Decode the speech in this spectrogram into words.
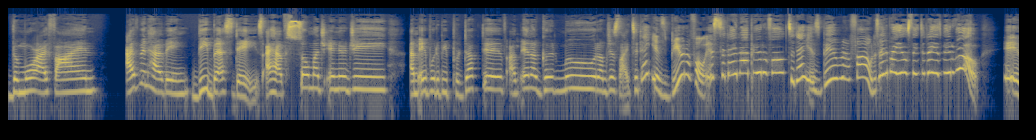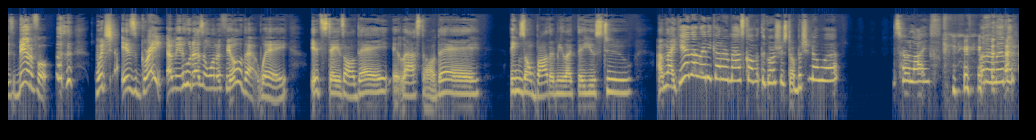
the more I find I've been having the best days. I have so much energy. I'm able to be productive. I'm in a good mood. I'm just like, today is beautiful. Is today not beautiful? Today is beautiful. Does anybody else think today is beautiful? It is beautiful, which is great. I mean, who doesn't want to feel that way? It stays all day, it lasts all day. Things don't bother me like they used to. I'm like, yeah, that lady got her mask off at the grocery store, but you know what? It's her life. Let her live it.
